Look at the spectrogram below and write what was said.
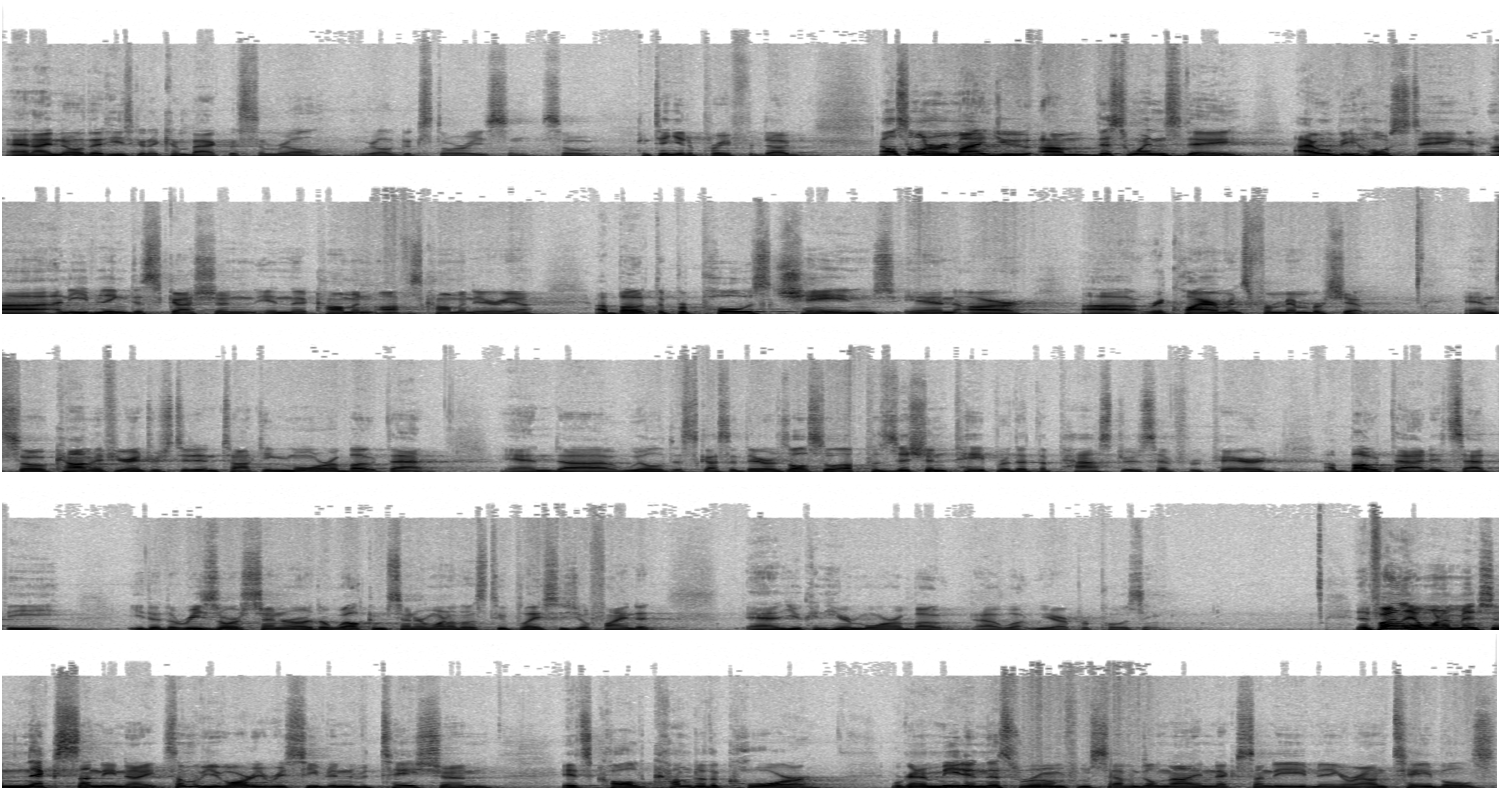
And I know that he's going to come back with some real, real good stories. And so continue to pray for Doug. I also want to remind you um, this Wednesday, I will be hosting uh, an evening discussion in the common office common area about the proposed change in our uh, requirements for membership. And so come if you're interested in talking more about that. and uh, we'll discuss it. There is also a position paper that the pastors have prepared about that. It's at the either the resource center or the welcome center, one of those two places you'll find it, and you can hear more about uh, what we are proposing. And finally, I want to mention next Sunday night. Some of you have already received an invitation. It's called Come to the Core. We're going to meet in this room from 7 till 9 next Sunday evening around tables.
